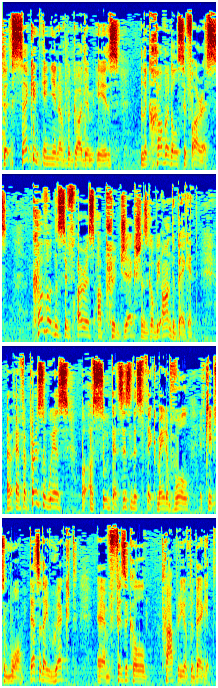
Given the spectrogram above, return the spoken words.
The second inyan of begodim is lekhavod al sifaris. Kavod and sifaris are projections go beyond the beged. Uh, If a person wears a, suit that's this and this thick, made of wool, it keeps him warm. That's a direct um, physical property of the beged.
